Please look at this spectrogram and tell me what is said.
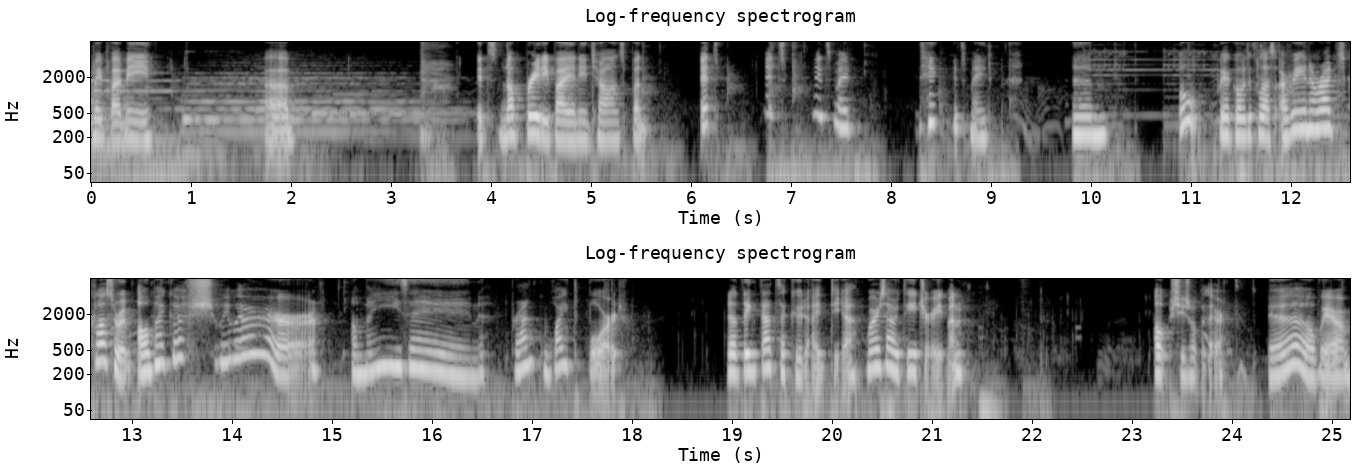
made by me. Uh, it's not pretty by any chance, but it's it's it's made. it's made. Um, oh, we're going to class. Are we in the right classroom? Oh my gosh, we were. Amazing. Blank whiteboard. I don't think that's a good idea. Where's our teacher even? Oh, she's over there. Oh, we're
